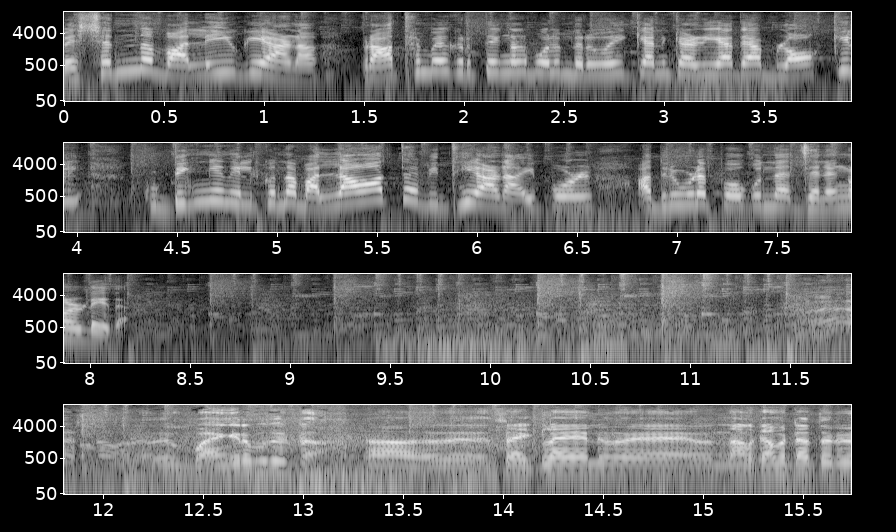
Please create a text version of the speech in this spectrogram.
വിശന്ന് വലയുകയാണ്. പ്രാഥമിക കൃത്യങ്ങൾ പോലും നിർവഹിക്കാൻ കഴിയാതെ ആ ബ്ലോക്കിൽ കുടുങ്ങി നിൽക്കുന്ന വല്ലാത്ത വിധിയാണ് ഇപ്പോൾ അതിലൂടെ പോകുന്ന ജനങ്ങളുടേത്. അത് ഭയങ്കര ബുദ്ധിമുട്ടാണ് സൈക്കിളായാലും നടക്കാൻ പറ്റാത്തൊരു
